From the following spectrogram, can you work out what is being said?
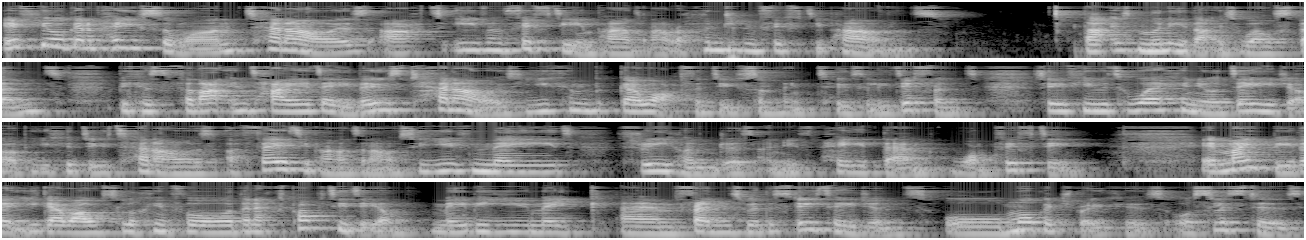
If you're going to pay someone 10 hours at even 15 pounds an hour, 150 pounds, that is money that is well spent because for that entire day, those 10 hours, you can go off and do something totally different. So if you were to work in your day job, you could do 10 hours at 30 pounds an hour. So you've made 300 and you've paid them 150. It might be that you go out looking for the next property deal. Maybe you make um, friends with estate agents or mortgage brokers or solicitors.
